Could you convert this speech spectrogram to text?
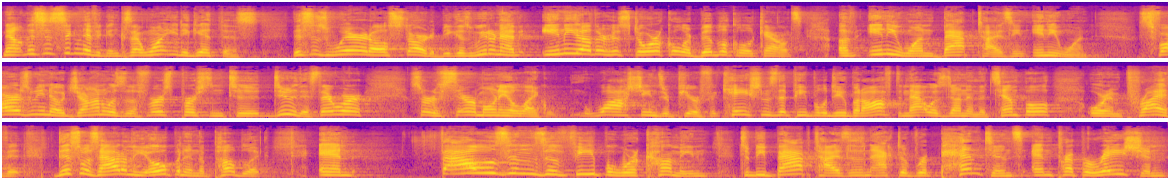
Now, this is significant because I want you to get this. This is where it all started because we don't have any other historical or biblical accounts of anyone baptizing anyone. As far as we know, John was the first person to do this. There were sort of ceremonial like washings or purifications that people do, but often that was done in the temple or in private. This was out in the open in the public, and thousands of people were coming to be baptized as an act of repentance and preparation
